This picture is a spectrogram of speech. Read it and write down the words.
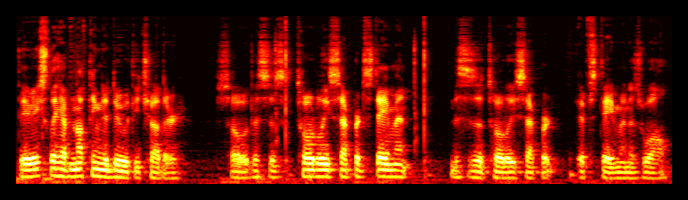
they basically have nothing to do with each other. So this is a totally separate statement. This is a totally separate if statement as well.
